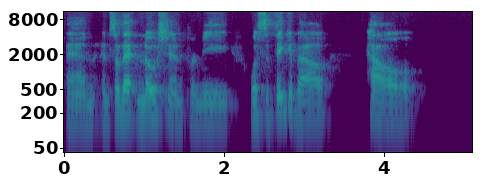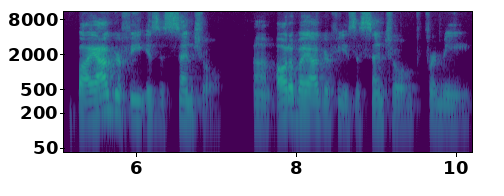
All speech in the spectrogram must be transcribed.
And, and so that notion for me was to think about how biography is essential um, autobiography is essential for me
